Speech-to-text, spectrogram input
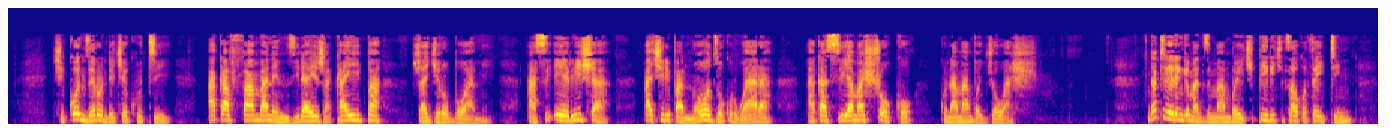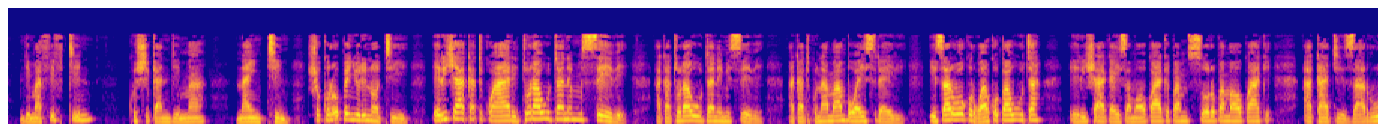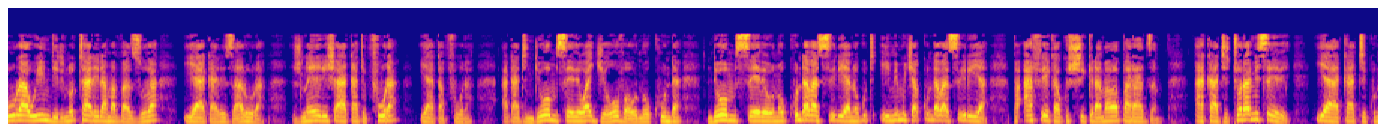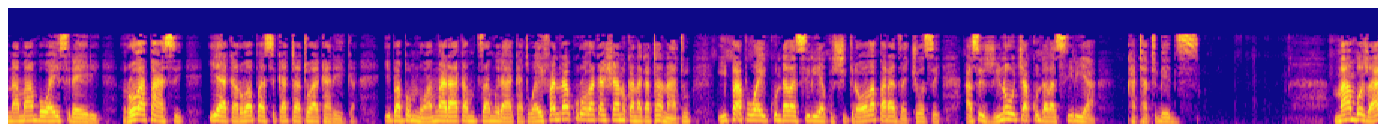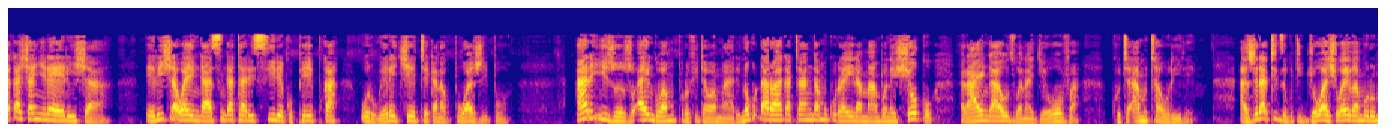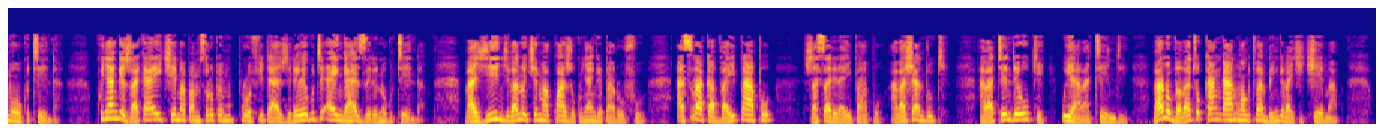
Chikonzero ndechekuti akafamba nenzira yezvakaipa zvajerobhoami asi erisha achiri panhoo dzokurwara akasiya mashoko kuna mambo joashi ngativerenge madzimambo echipiri chitsauko 13 ndima 15 kusvika ndima 19 shoko roupenyu rinoti erisha akati kwaari tora uta nemuseve akatora uta nemiseve akati kuna mambo waisraeri isa ruoko rwako pauta erisha akaisa maoko ake pamusoro pamaoko ake akati zarura windi rinotarira mabvazuva. Iye akarizarura. Zvino erisha akati pfura. Iye akapfura. Akati ndiwo museve wajehovha unokunda. Ndiwo museve unokunda vasiriya nokuti imi muchakunda vasiriya paafeka kusvikira mavaparadza. Akati tora miseve. Iye akati kuna mambo waisraeri rova pasi. Iye akarova pasi katatu akarega ipapo munhu wamwari akamutsamwira akati waifanira kurova kashanu kana katanhatu? Ipapo waikunda vasiriya kusvikira wavaparadza chose asi zvino uchakunda vasiriya katatu bedzi. Mambo zvaakashanyira erisha. Erisha wainge asingatarisire kupepwa urwere chete kana kupiwa zvipo. Ari izvozvo aingova muprofita wamwari nokudaro akatanga mukurayira mambo neshoko raainge audzwa najehovha kuti amutaurire hazviratidzi kuti joashi waiva murume wokutenda. Kunyange zvake aichema pamusoro pemuprofita hazvireve kuti ainge azere nokutenda. Vazhinji vanochema kwazvo kunyange parufu asi vakabva ipapo zvasarira ipapo. Havashanduke havatendeuke uye havatendi. Vanobva vatokanganwa kuti vambenge vachichema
